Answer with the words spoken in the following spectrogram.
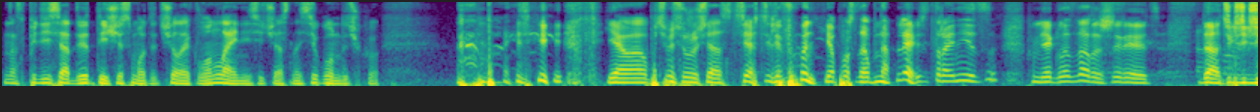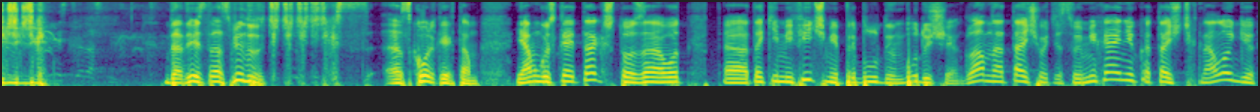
нас 52 тысячи смотрит человек в онлайне сейчас, на секундочку. Я почему сижу сейчас, в телефоне, я просто обновляю страницу, у меня глаза расширяются. Да, чик-чик-чик-чик. Да, 200 раз в минуту. Чик-чик-чик-чик. С- а Сколько их там? Я могу сказать так, что за вот э, такими фичами приблудным будущее. Главное, оттачивайте свою механику, оттачивайте технологию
